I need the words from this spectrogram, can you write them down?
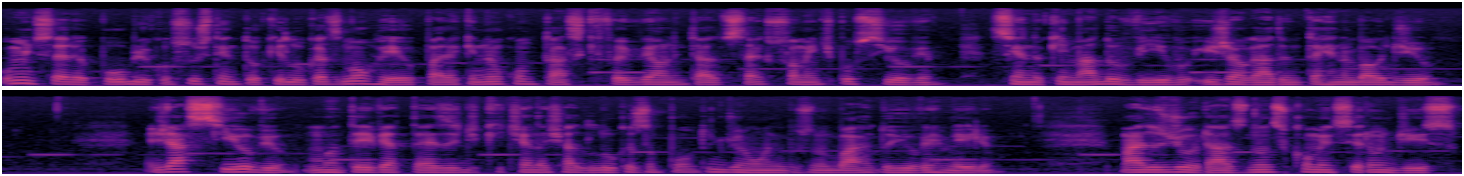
O Ministério Público sustentou que Lucas morreu para que não contasse que foi violentado sexualmente por Silvio, sendo queimado vivo e jogado em terreno baldio. Já Silvio manteve a tese de que tinha deixado Lucas no ponto de ônibus no bairro do Rio Vermelho, mas os jurados não se convenceram disso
